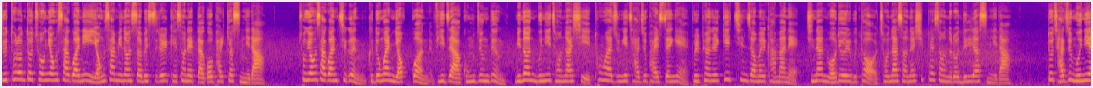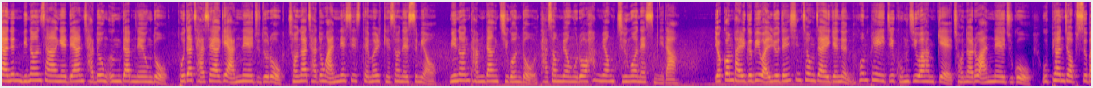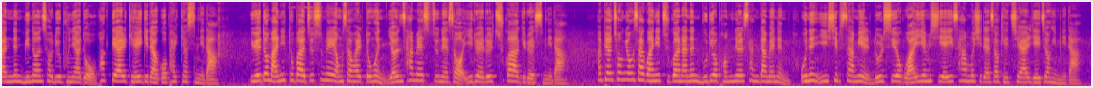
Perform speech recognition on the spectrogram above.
주 토론토 총영사관이 영사민원 서비스를 개선했다고 밝혔습니다. 총영사관 측은 그동안 여권, 비자, 공증 등 민원 문의 전화 시 통화 중이 자주 발생해 불편을 끼친 점을 감안해 지난 월요일부터 전화선을 10회선으로 늘렸습니다. 또 자주 문의하는 민원 사항에 대한 자동 응답 내용도 보다 자세하게 안내해 주도록 전화 자동 안내 시스템을 개선했으며 민원 담당 직원도 5명으로 1명 증원했습니다. 여권 발급이 완료된 신청자에게는 홈페이지 공지와 함께 전화로 안내해주고 우편 접수받는 민원 서류 분야도 확대할 계획이라고 밝혔습니다. 이외에도 마니토바주 순회 영사 활동은 연 3회 수준에서 1회를 추가하기로 했습니다. 한편 총영사관이 주관하는 무료 법률 상담회는 오는 23일 놀수역 YMCA 사무실에서 개최할 예정입니다.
